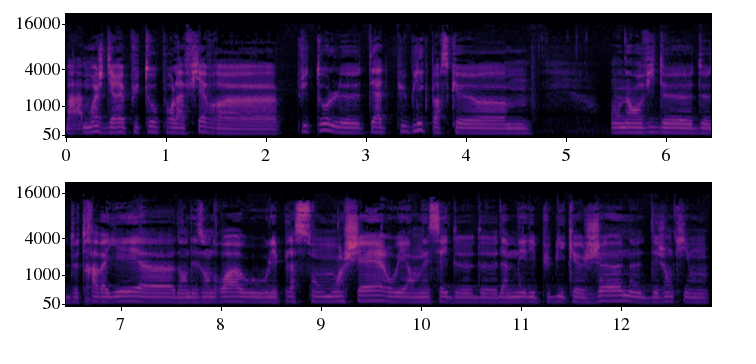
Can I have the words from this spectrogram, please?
bah, moi je dirais plutôt pour la fièvre, euh, plutôt le théâtre public parce que euh, on a envie de, de- travailler euh, dans des endroits où les places sont moins chères, où on essaye d'amener des publics jeunes, des gens qui ont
